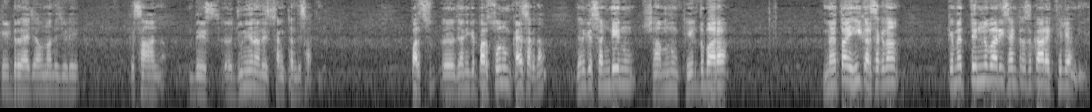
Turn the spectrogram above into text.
ਕੇਡਰ ਹੈ ਜਾਂ ਉਹਨਾਂ ਦੇ ਜਿਹੜੇ ਕਿਸਾਨ ਦੇ ਸ- ਯੂਨੀਅਨਾਂ ਦੇ ਸੰਗਠਨ ਦੇ ਸਾਥੀ। ਪਰਸ ਅ, ਕਿ ਪਰਸੋਂ ਨੂੰ ਕਹਿ ਸਕਦਾ ਯਾਨੀ ਕਿ ਸੰਡੇ ਨੂੰ ਸ਼ਾਮ ਨੂੰ ਫੇਰ ਦੁਬਾਰਾ ਮੈਂ ਤਾਂ ਇਹੀ ਕਰ ਸਕਦਾ ਕਿ ਮੈਂ ਤਿੰਨ ਵਾਰੀ ਸੈਂਟਰ ਸਰਕਾਰ ਇੱਥੇ ਲਿਆਂਦੀ ਹੈ।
